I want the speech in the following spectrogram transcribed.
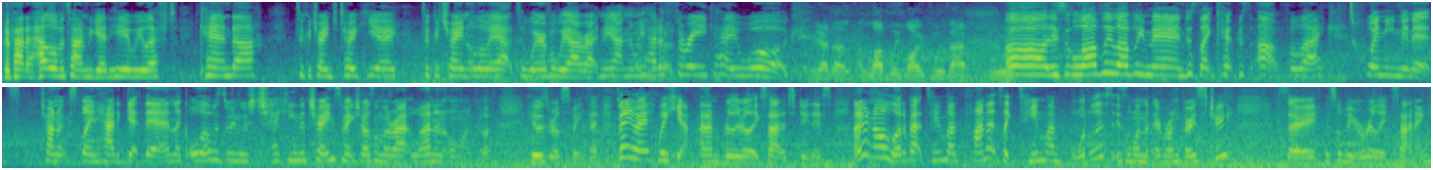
We've had a hell of a time to get here. We left Kanda, took a train to Tokyo, took a train all the way out to wherever we are right now, and then we And had we a 3k walk. And we had a, a lovely local that was Oh, this lovely, lovely man just like kept us up for like 20 minutes trying to explain how to get there. And like all I was doing was checking the trains to make sure I was on the right one. And oh my God, he was real sweet though. But anyway, we're here and I'm really, really excited to do this. I don't know a lot about Team Lab Planets. Like Team Lab Borderless is the one that everyone goes to. So this will be really exciting.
